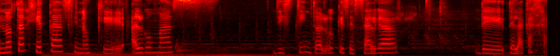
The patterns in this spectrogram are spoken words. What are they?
no tarjetas, sino que algo más distinto, algo que se salga de, la caja.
